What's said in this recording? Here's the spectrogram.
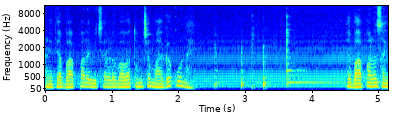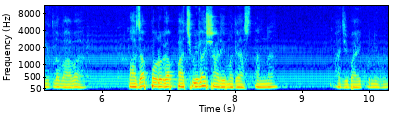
आणि त्या बापाला विचारलं बाबा तुमच्या मागं कोण आहे? त्या बापानं सांगितलं बाबा माझा पोरगा पाचवीला शाळेमध्ये असताना माझी बायको निघून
